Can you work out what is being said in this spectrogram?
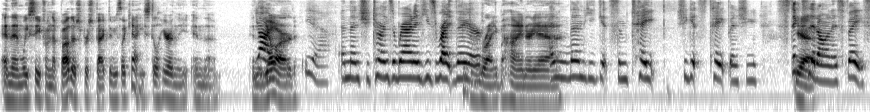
And then we see from the brother's perspective, he's like, "Yeah, he's still here in the in the in Yeah. the yard, Yeah. And then she turns around and he's right there. right behind her. Yeah, And then he gets some tape. She gets tape and she sticks Yeah. it on his face.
